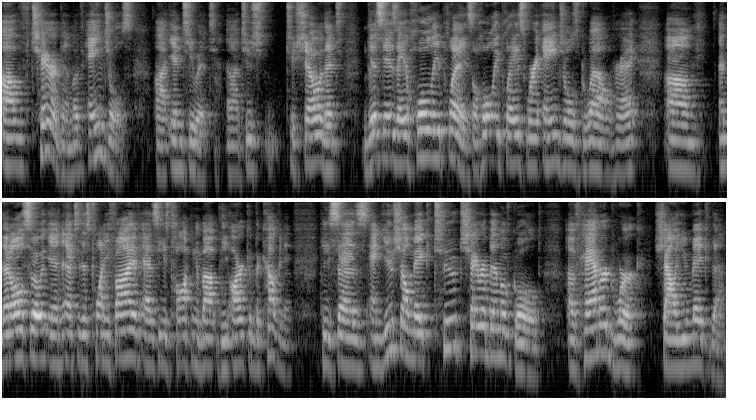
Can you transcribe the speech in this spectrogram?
of cherubim, of angels uh, into it uh, to, to show that this is a holy place, a holy place where angels dwell, right? Um, and then also in Exodus 25, as he's talking about the Ark of the Covenant, he says, And you shall make two cherubim of gold, of hammered work shall you make them.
